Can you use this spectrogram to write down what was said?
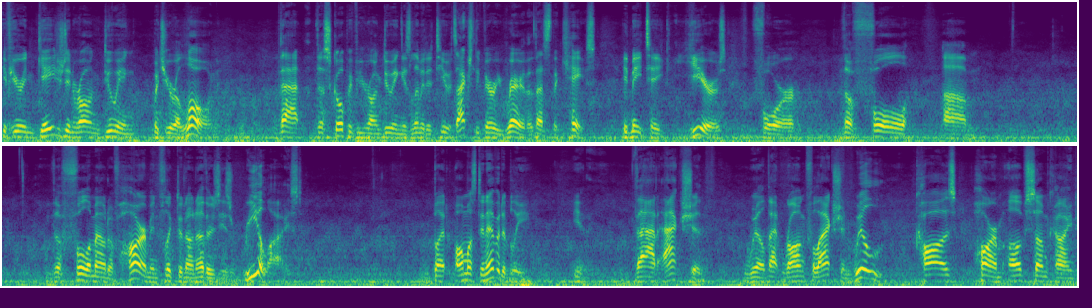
if you're engaged in wrongdoing but you're alone, that the scope of your wrongdoing is limited to you. It's actually very rare that that's the case. It may take years for the full um, the full amount of harm inflicted on others is realized, but almost inevitably, you know, that action will that wrongful action will cause harm of some kind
